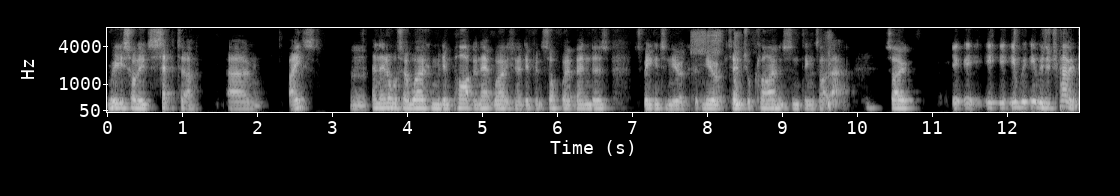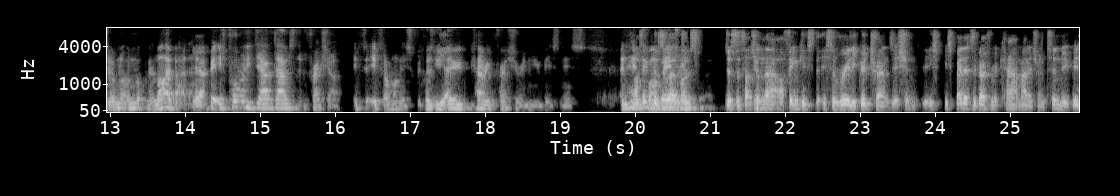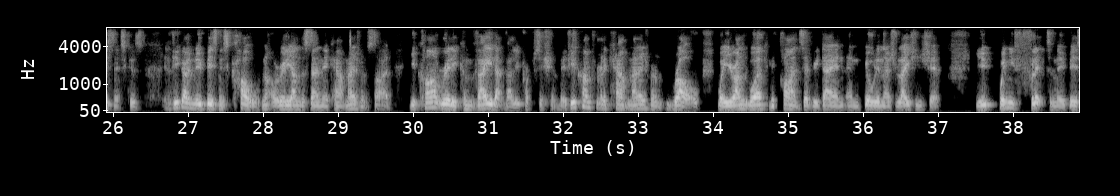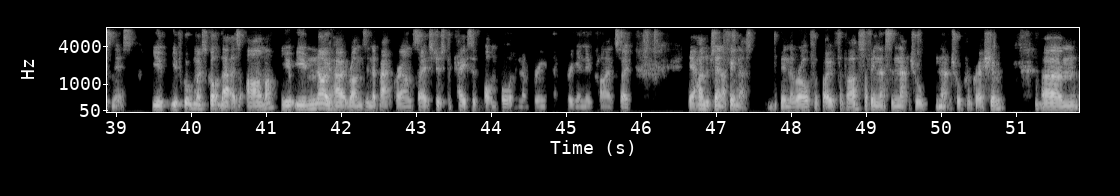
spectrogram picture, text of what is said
really solid sector um, base, mm. and then also working within partner networks, you know, different software vendors, speaking to newer newer potential clients and things like that. So it, it, it, it, was a challenge. I'm not, I'm not going to lie about that. Yeah. But it's probably down down to the pressure, if, if I'm honest, because you yeah. do carry pressure in new business. And hence why we're well, just, just, to touch yeah. on that, I think it's it's a really good transition. It's, it's better to go from account management to new business because if you go new business cold, not really understand the account management side, you can't really convey that value proposition. But if you come from an account management role where you're working with clients every day and, and building those relationships, you when you flip to new business, you've, you've almost got that as armor. You, you know how it runs in the background. So it's just a case of onboarding and bring, bringing new clients. So yeah, 100%. I think that's been the role for both of us. I think that's a natural, natural progression. Um,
